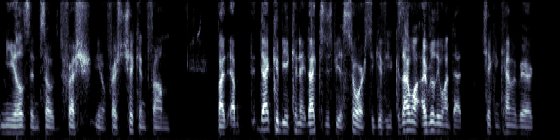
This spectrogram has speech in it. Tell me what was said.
meals, and so fresh, you know, fresh chicken from. But uh, that could be a connect. That could just be a source to give you because I want. I really want that chicken camembert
